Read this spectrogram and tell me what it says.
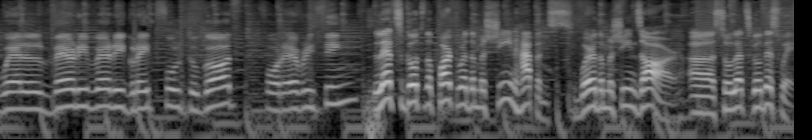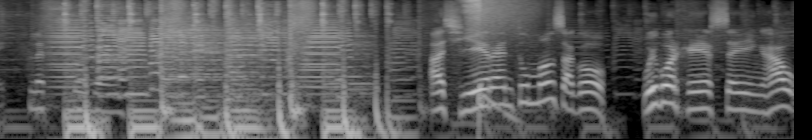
well, very, very grateful to God for everything. Let's go to the part where the machine happens, where the machines are. Uh, so let's go this way. Let's go there. A year and two months ago, we were here saying how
